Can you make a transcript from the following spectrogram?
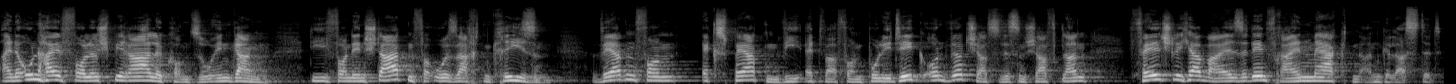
Eine unheilvolle Spirale kommt so in Gang. Die von den Staaten verursachten Krisen werden von Experten wie etwa von Politik und Wirtschaftswissenschaftlern fälschlicherweise den freien Märkten angelastet.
